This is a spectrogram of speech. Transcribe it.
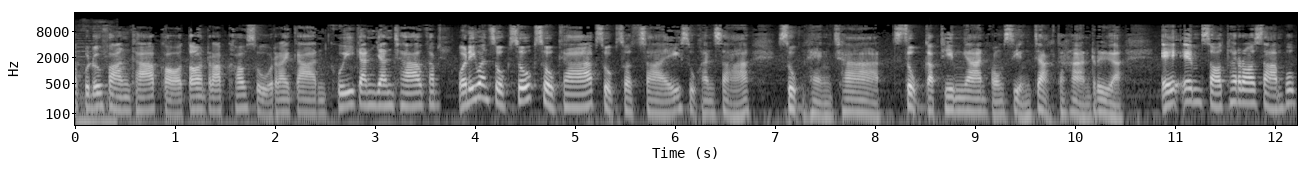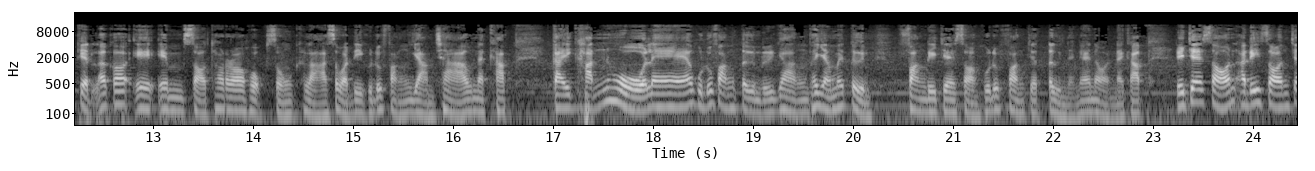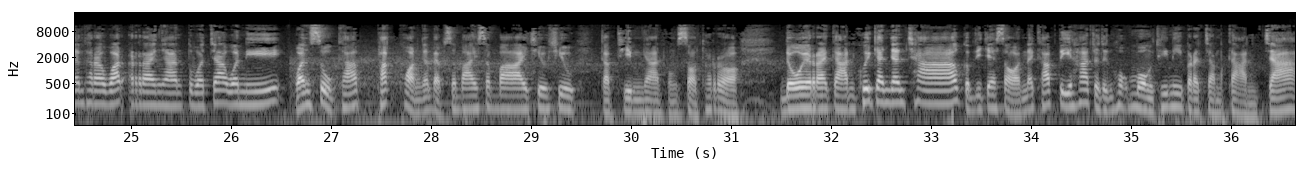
ครับคุณผู้ฟังครับ ขอต้อนรับเข้าสู่รายการคุยกันยันเช้าครับ วันนี้วันศุกร์สุขสุขครับ สุขสดใส สุขหันษา สุขแห่งชาติ สุขกับทีมงานของเสียงจากทหารเรือ AM สทร3ภูเก็ต แล้วก็ AM สทร6สงขลา สวัสดีคุณผู้ฟังยามเช้านะครับ ไก่ขันโหแล้วคุณผู้ฟังตื่นหรือยัง ถ้ายังไม่ตื่น ฟังดีเจสอนคุณผู้ฟังจะตื่นอย่างแน่นอนนะครับดีเจสอนอดิศรจันทรวัตรรายงานตัวเจ้าวันนี้ วันศุกร์ครับ พักผ่อนกันแบบสบายๆชิลๆกับทีมงานของสทรโดยรายการคุยกันยันเช้ากับดีเจสอนนะครับตีห้าจนถึงหกโมงที่นี่ประจำการจ้า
